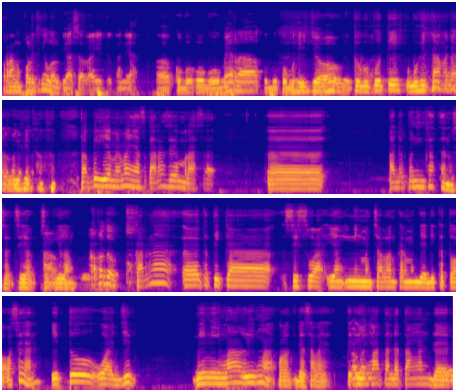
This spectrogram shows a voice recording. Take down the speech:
perang politiknya luar biasa lah gitu kan ya. Eh, kubu-kubu merah, kubu-kubu hijau gitu. kubu putih kubu hitam ada kubu hitam tapi ya memang yang sekarang saya merasa eh ada peningkatan Ustaz siap saya bilang Apa tuh? karena eh, ketika siswa yang ingin mencalonkan menjadi ketua OSEAN itu wajib minimal lima kalau tidak salah ya lima tanda tangan dari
